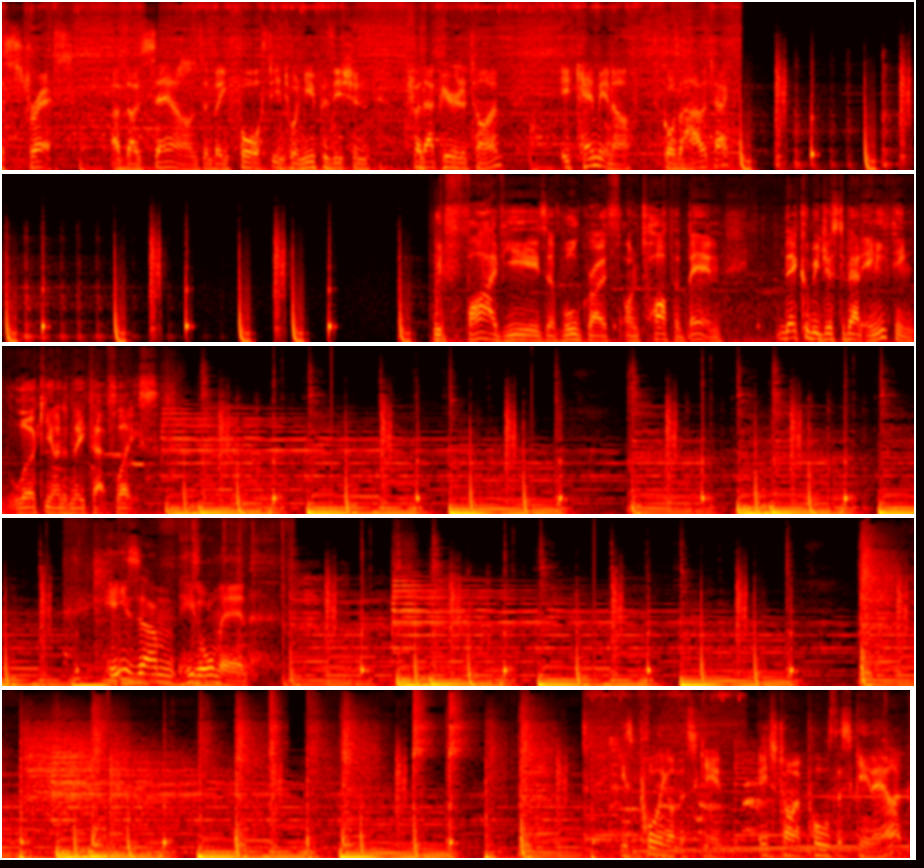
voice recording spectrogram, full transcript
the stress of those sounds and being forced into a new position for that period of time, it can be enough to cause a heart attack. With five years of wool growth on top of Ben, there could be just about anything lurking underneath that fleece. He's um he's all man. He's pulling on the skin. Each time it pulls the skin out,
